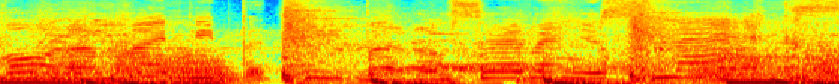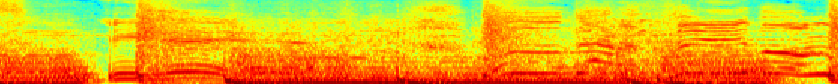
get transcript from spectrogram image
Lord, I might be petite, but I'm serving you snacks. Yeah. Ooh,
